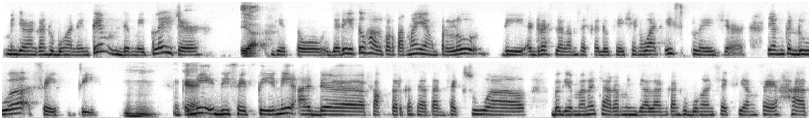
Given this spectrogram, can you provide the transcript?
menjalankan hubungan intim demi pleasure. Ya. Gitu. Jadi itu hal pertama yang perlu diaddress dalam sex education. What is pleasure? Yang kedua, safety. Mhm. Oke. Ini di safety ini ada faktor kesehatan seksual, bagaimana cara menjalankan hubungan seks yang sehat,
